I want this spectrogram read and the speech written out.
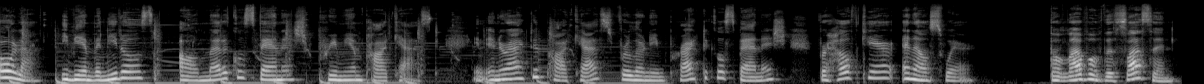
Hola y bienvenidos al Medical Spanish Premium Podcast, an interactive podcast for learning practical Spanish for healthcare and elsewhere. The level of this lesson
